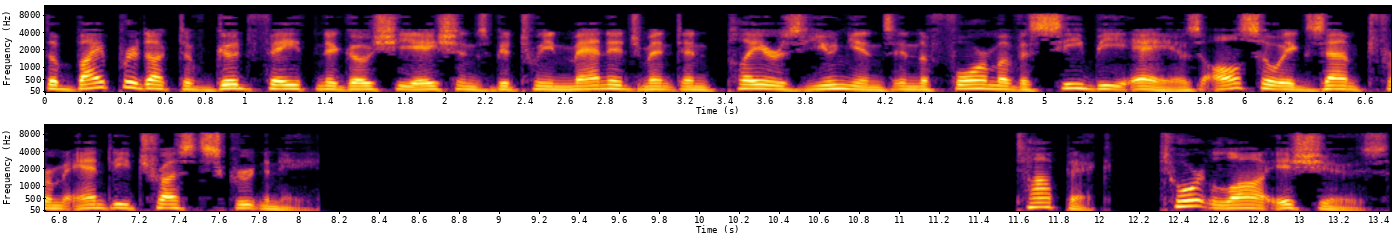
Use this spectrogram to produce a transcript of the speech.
The byproduct of good faith negotiations between management and players' unions in the form of a CBA is also exempt from antitrust scrutiny. Tort law issues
